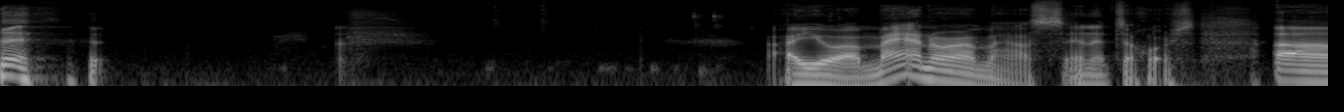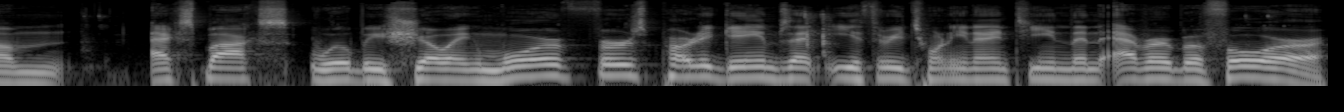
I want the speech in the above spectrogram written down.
Are you a man or a mouse? And it's a horse. Um, Xbox will be showing more first party games at E E3 2019 than ever before.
